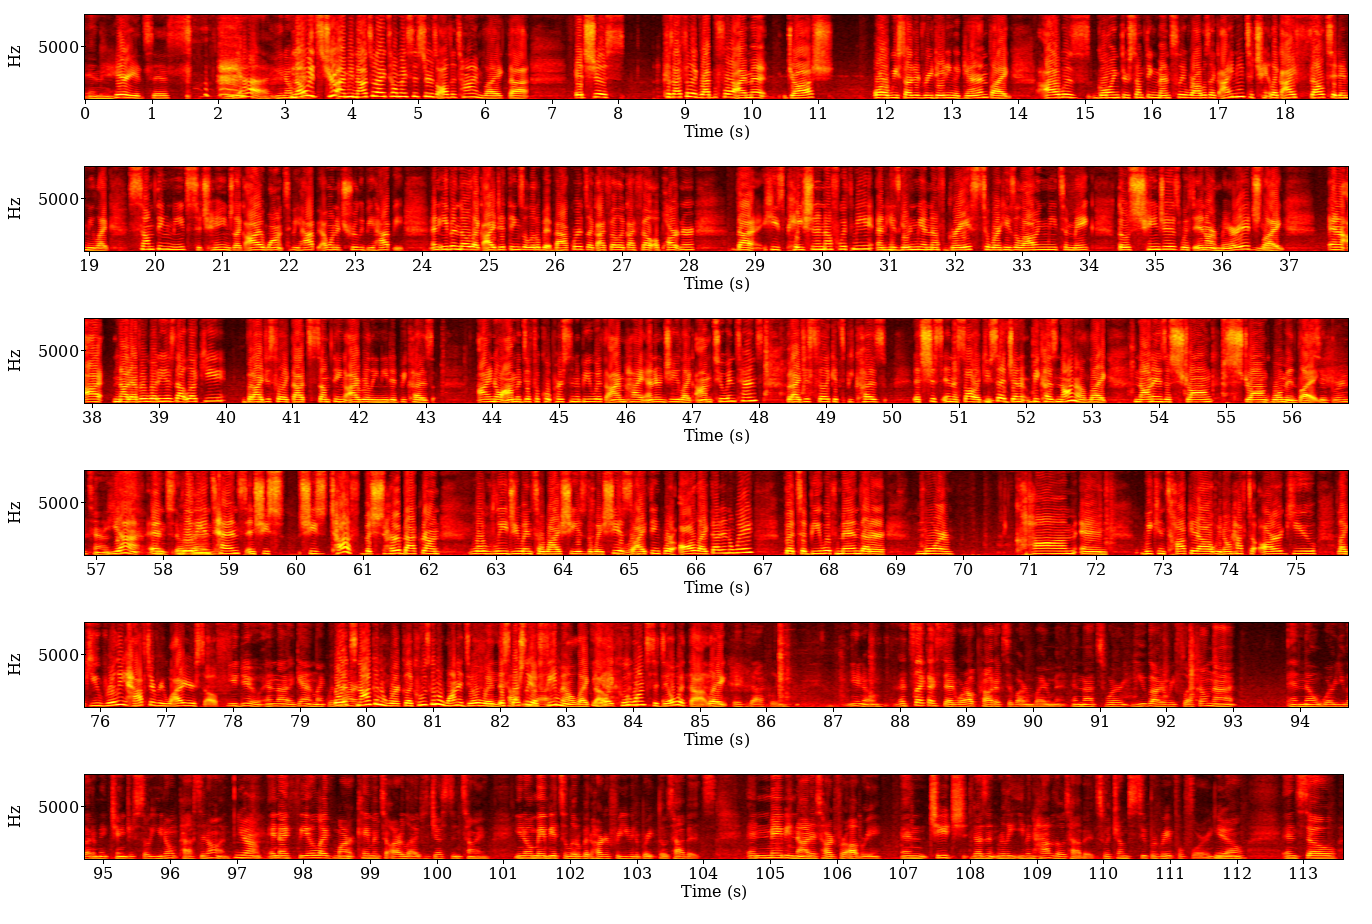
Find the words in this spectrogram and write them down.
And Period, sis. yeah, you know, no it's true. I mean, that's what I tell my sisters all the time. Like that, it's just because I feel like right before I met Josh, or we started redating again, like I was going through something mentally where I was like, I need to change. Like I felt it in me, like something needs to change. Like I want to be happy. I want to truly be happy. And even though like I did things a little bit backwards, like I felt like I felt a partner that he's patient enough with me and he's given me enough grace to where he's allowing me to make those changes within our marriage Yeah. like and I not everybody is that lucky but I just feel like that's something I really needed because I know I'm a difficult person to be with. I'm high energy, like I'm too intense, but I just feel like it's because it's just in us all. Like you said, Jenna, because Nana, like Nana is a strong, strong woman. Like super intense. yeah, and, And so really then- intense, and she's she's tough, but sh- her background will lead you into why she is the way she is. So I think we're all like that in a way, but to be with men that are more calm and we can talk it out. We don't have to argue. Like you really have to rewire yourself. You do, and that again, like with Or Mark, it's not gonna work. Like who's gonna want to deal with, especially a that. female like that? Yeah. Like who wants to deal with that? Like Exactly. You know, it's like I said, we're all products of our environment, and that's where you got to reflect on that and know where you got to make changes so you don't pass it on. yeah, And I feel like Mark came into our lives just in time. You know, maybe it's a little bit harder for you to break those habits, and maybe not as hard for Aubrey. And Cheech doesn't really even have those habits, which I'm super grateful for, you Yeah. know? And so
